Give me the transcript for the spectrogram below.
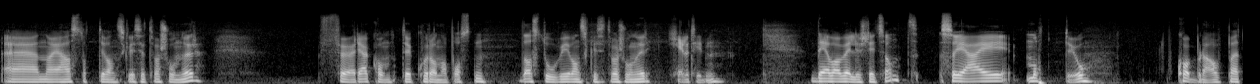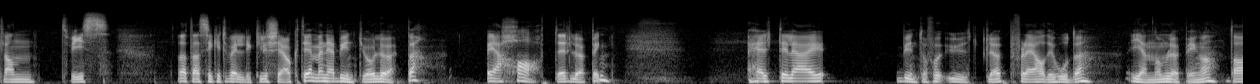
eh, når jeg har stått i vanskelige situasjoner, før jeg kom til koronaposten. Da sto vi i vanskelige situasjoner hele tiden. Det var veldig slitsomt, så jeg måtte jo koble av på et eller annet vis. Dette er sikkert veldig klisjéaktig, men jeg begynte jo å løpe. Og jeg hater løping. Helt til jeg begynte å få utløp for det jeg hadde i hodet, gjennom løpinga. Da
